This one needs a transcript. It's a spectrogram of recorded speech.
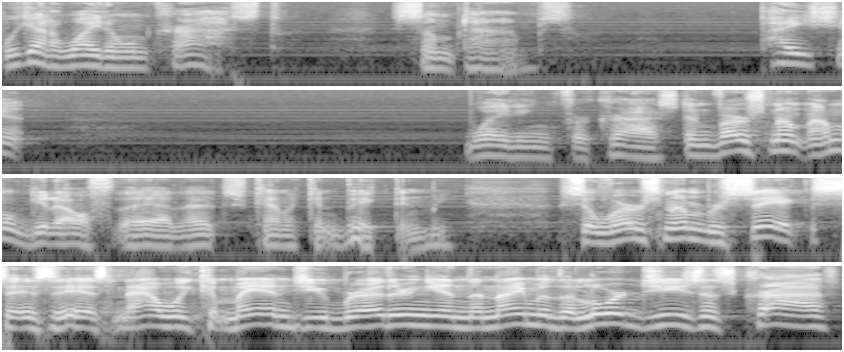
we got to wait on Christ sometimes. Patient waiting for Christ. And verse number, I'm going to get off that. That's kind of convicting me. So, verse number six says this Now we command you, brethren, in the name of the Lord Jesus Christ,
